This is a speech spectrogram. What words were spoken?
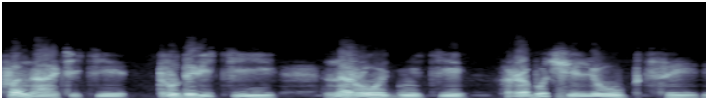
фанатики, трудовики, народники, рабочелюбцы,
